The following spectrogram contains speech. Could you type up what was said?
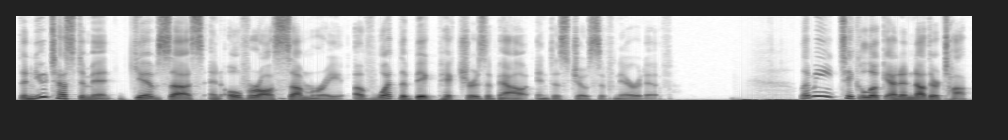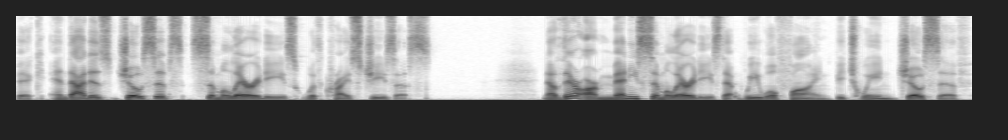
the New Testament gives us an overall summary of what the big picture is about in this Joseph narrative let me take a look at another topic, and that is Joseph's similarities with Christ Jesus. Now, there are many similarities that we will find between Joseph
